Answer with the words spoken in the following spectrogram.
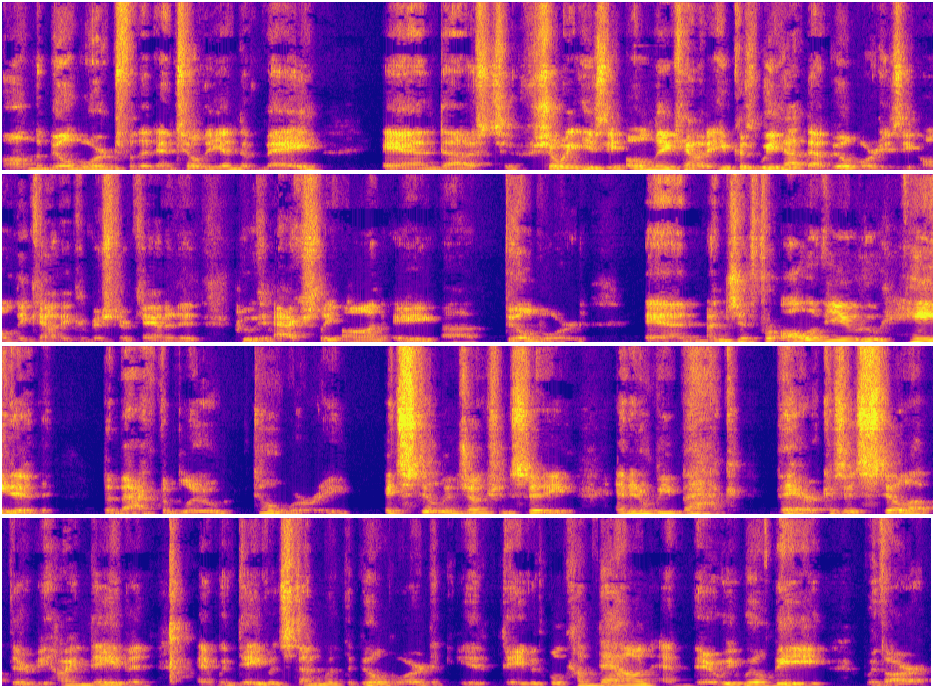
on the billboard for the until the end of May and uh, showing he's the only county because we had that billboard. He's the only county commissioner candidate who's actually on a uh, billboard. And, and just for all of you who hated the back the blue, don't worry. It's still in Junction City, and it'll be back there because it's still up there behind David. And when David's done with the billboard, it, David will come down, and there we will be with our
